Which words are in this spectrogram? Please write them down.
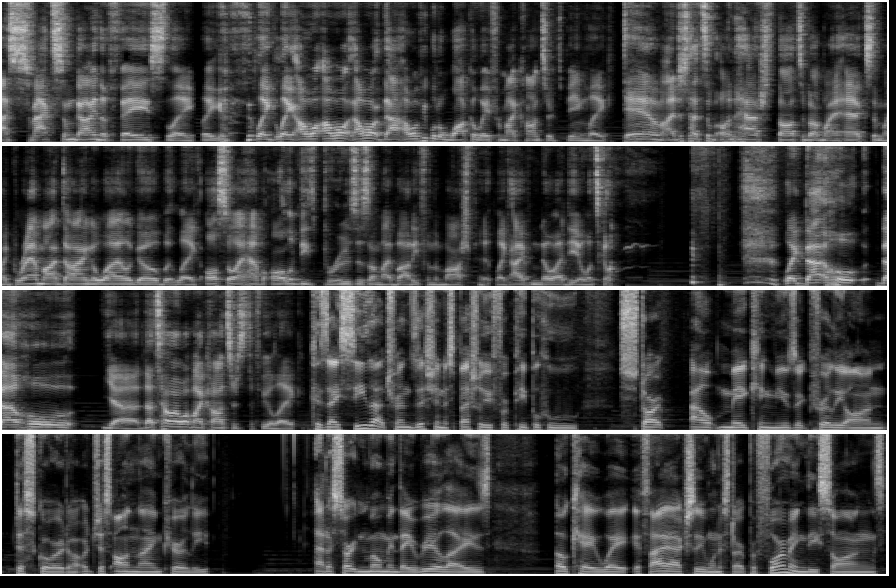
I smacked some guy in the face, like, like, like, like. I want, I want, I want that. I want people to walk away from my concerts being like, "Damn, I just had some unhashed thoughts about my ex and my grandma dying a while ago." But like, also, I have all of these bruises on my body from the mosh pit. Like, I have no idea what's going. On. Like that whole, that whole yeah, that's how I want my concerts to feel like. Because I see that transition, especially for people who start out making music purely on Discord or just online purely at a certain moment they realize okay wait if i actually want to start performing these songs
